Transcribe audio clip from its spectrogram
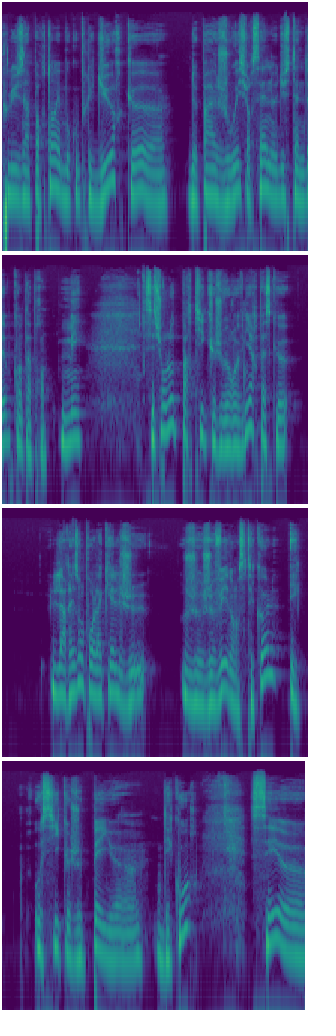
plus importants et beaucoup plus durs que euh, de pas jouer sur scène du stand-up quand t'apprends. Mais c'est sur l'autre partie que je veux revenir parce que la raison pour laquelle je, je, vais dans cette école et aussi que je paye euh, des cours, c'est euh,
